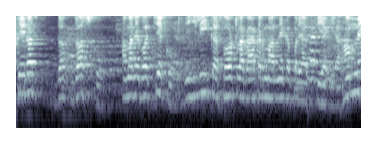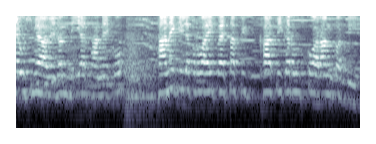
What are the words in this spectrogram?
तेरह दस को हमारे बच्चे को बिजली का शॉर्ट लगाकर मारने का प्रयास किया गया। हमने उसमें आवेदन दिया थाने को। थाने की लापरवाही पैसा पी खा पी कर उसको आराम कर दिए।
